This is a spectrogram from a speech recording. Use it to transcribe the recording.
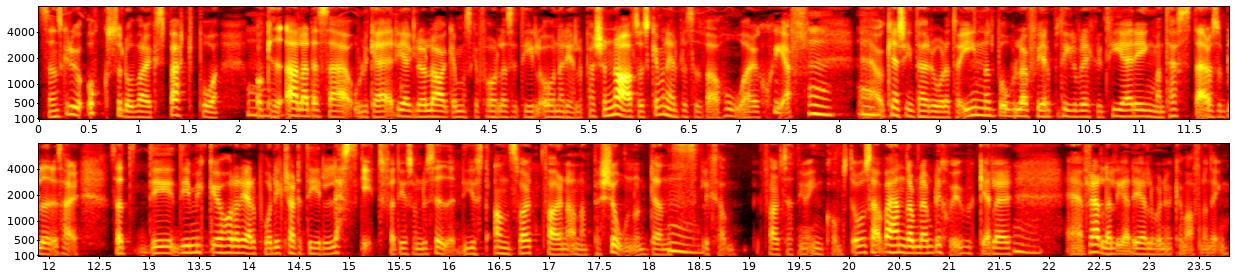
Sen ska du också då vara expert på, okej alla dessa olika regler och lagar man ska förhålla sig till och när det gäller personal så ska man helt plötsligt vara HR-chef. Eh, och kanske inte ha råd att ta in något bolag för att hjälpa till med rekrytering, man testar och så blir det så här. Så att det, det är mycket att hålla reda på, det är klart att det är läskigt för att det är som du säger, just ansvaret för en annan person och dens liksom, förutsättningar och inkomster. Och så här, vad händer om den blir sjuk eller eh, föräldraledig eller vad det nu kan vara för någonting.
